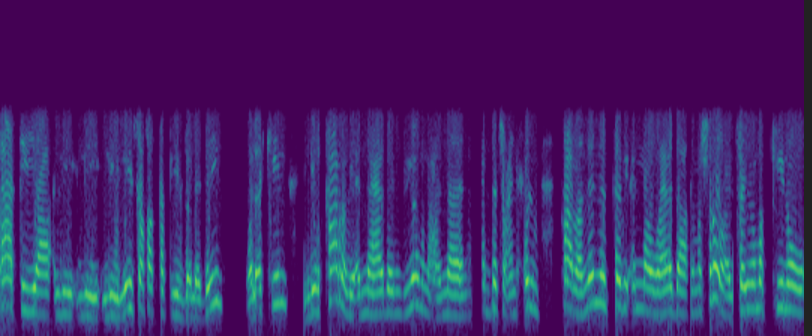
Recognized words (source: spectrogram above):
طاقيه ليس فقط للبلدين. ولكن للقاره لأن هذا اليوم نتحدث عن حلم قاره لا ننسى بانه هذا المشروع سيمكن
